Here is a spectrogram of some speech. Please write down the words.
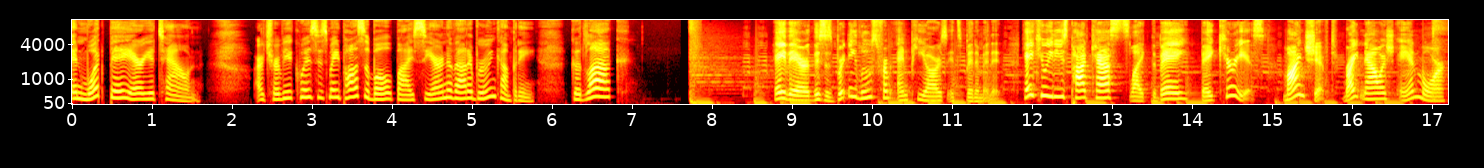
in what Bay Area town? Our trivia quiz is made possible by Sierra Nevada Brewing Company. Good luck! Hey there, this is Brittany Luce from NPR's It's Been a Minute. KQED's podcasts like The Bay, Bay Curious, Mindshift, Right Nowish, and more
